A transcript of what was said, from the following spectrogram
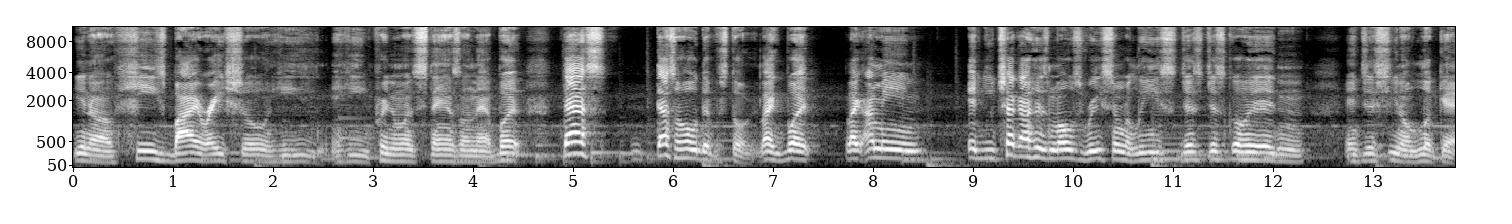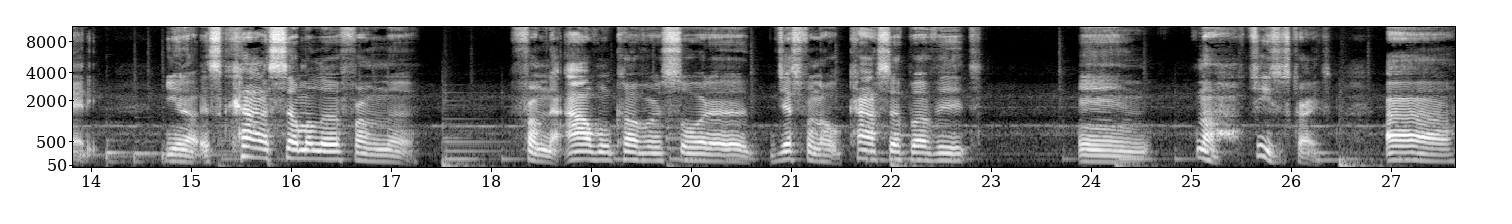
you know, he's biracial and he and he pretty much stands on that. But that's that's a whole different story. Like, but like I mean, if you check out his most recent release, just just go ahead and and just you know look at it. You know, it's kind of similar from the from the album cover, sort of, just from the whole concept of it. And, no, Jesus Christ. Uh,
